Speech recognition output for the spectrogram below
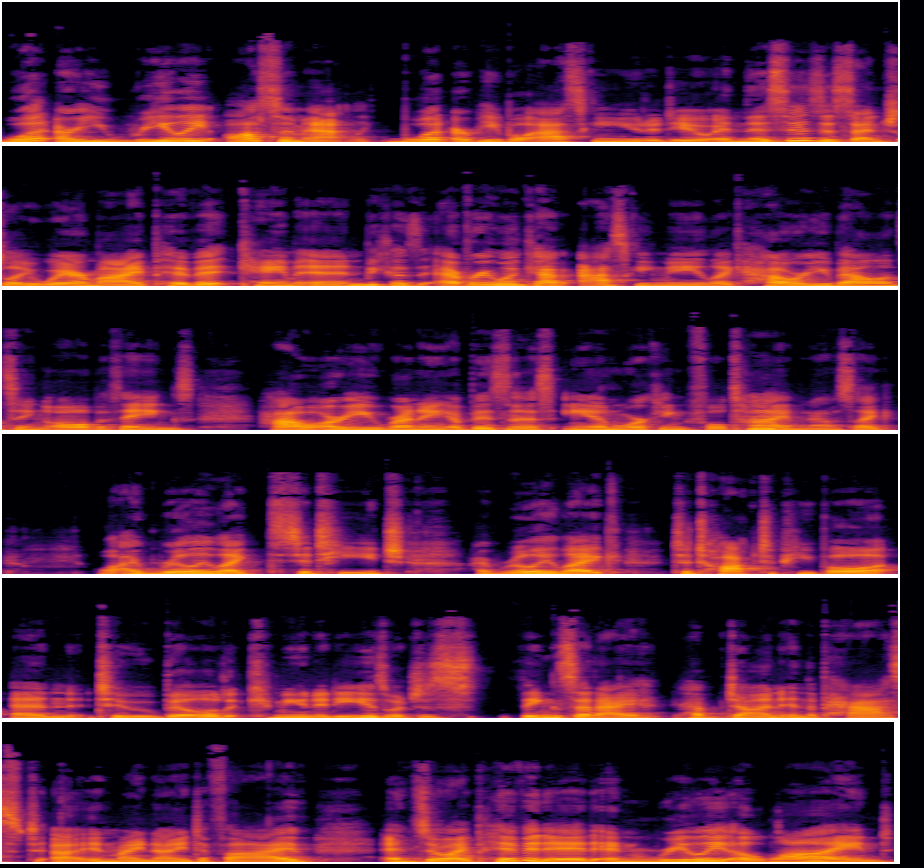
what are you really awesome at? Like, what are people asking you to do? And this is essentially where my pivot came in because everyone kept asking me, like, how are you balancing all the things? How are you running a business and working full time? And I was like, well, I really like to teach. I really like to talk to people and to build communities, which is things that I have done in the past uh, in my nine to five. And so I pivoted and really aligned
